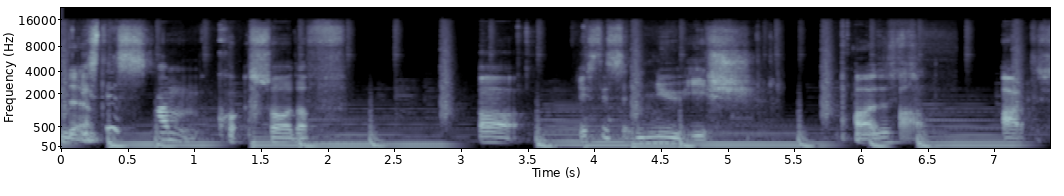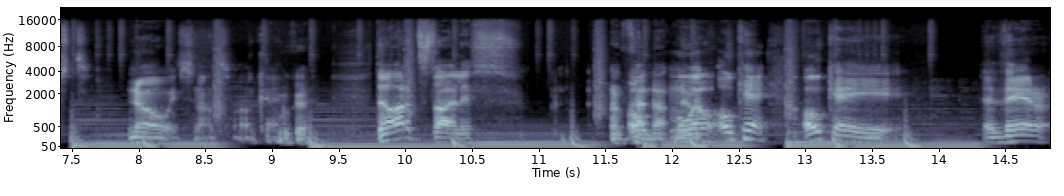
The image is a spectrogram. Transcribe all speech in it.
Yeah. Is this some sort of? Oh, is this new-ish Oh, this art- artist? No, it's not. Okay. okay. The art style is Oh, well, okay, okay. There,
